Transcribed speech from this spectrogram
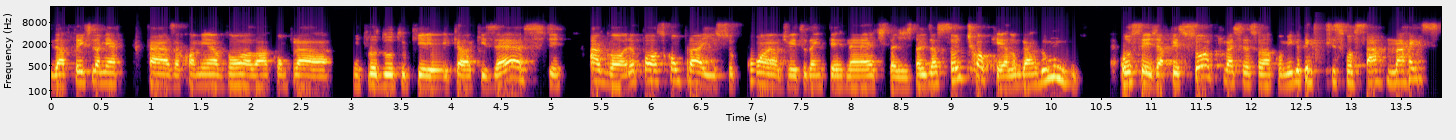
da frente da minha casa, com a minha avó lá, comprar um produto que, que ela quisesse, agora eu posso comprar isso com o advento da internet, da digitalização, de qualquer lugar do mundo. Ou seja, a pessoa que vai se relacionar comigo tem que se esforçar mais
